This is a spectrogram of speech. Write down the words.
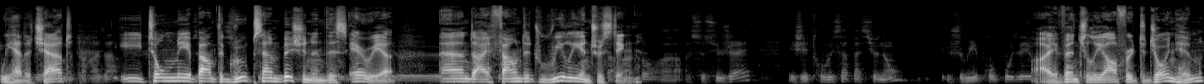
We had a chat. He told me about the group's ambition in this area, and I found it really interesting. I eventually offered to join him,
